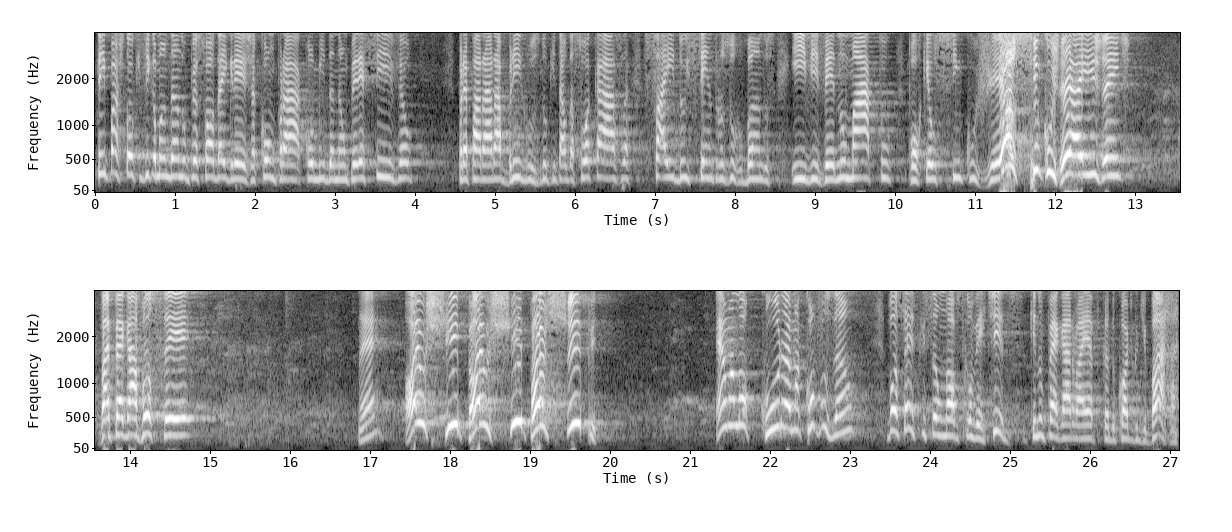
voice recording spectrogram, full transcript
Tem pastor que fica mandando o pessoal da igreja comprar comida não perecível preparar abrigos no quintal da sua casa, sair dos centros urbanos e viver no mato, porque o 5G, é o 5G aí, gente, vai pegar você, né? Olha o chip, olha o chip, olha o chip. É uma loucura, é uma confusão. Vocês que são novos convertidos, que não pegaram a época do código de barra,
